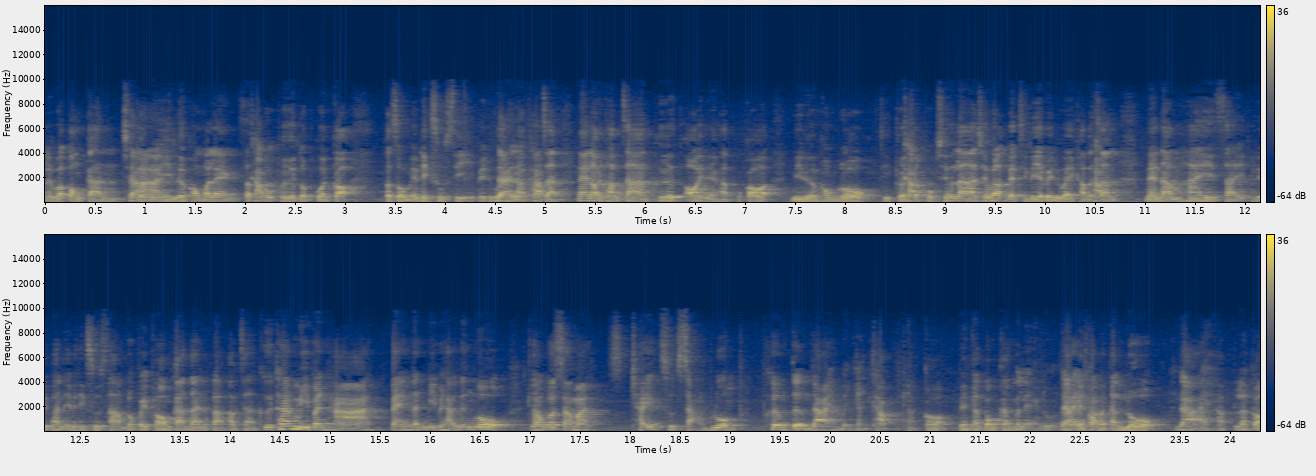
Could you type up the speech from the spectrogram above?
หรือว่าป้องกันใช่ตรงนี้เรื่องของแมลงศัครัตรูบพืชรบกวนก็ ผสมเอฟเด็กสูตรสี่ไปด้วยได้เลยครับครับอาจารย์แน่นอนครับอาจารย์พืชอ้อยนะครับก็มีเรื่องของโรคที่เกิดครับจากพวกเชื้อราเชื้อราแบคทีเรียไปด้วยครับอาจารย์แนะนำให้ใส่ผลิตภัณฑ์เอฟเด็กสูตรสามลงไปพร้อมกันได้หรือเปล่าครับอาจารย์คือถ้ามีปัญหาแปลงนั้นมีปัญหาเรื่องโรคครับเราก็สามารถใช้สูตร3ร่วมเพิ่มเติมได้เหมือนกันครับครับก็เป็นการป้องกันแมลงด้วยได้เป็นครัการบป้องกันโรคได้ครับ แล้วก็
